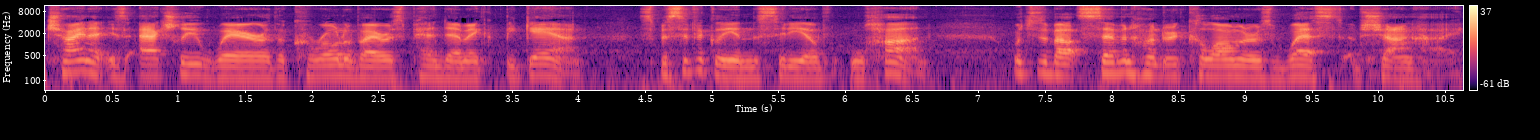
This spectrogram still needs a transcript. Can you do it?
China is actually where the coronavirus pandemic began, specifically in the city of Wuhan, which is about 700 kilometers west of Shanghai.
